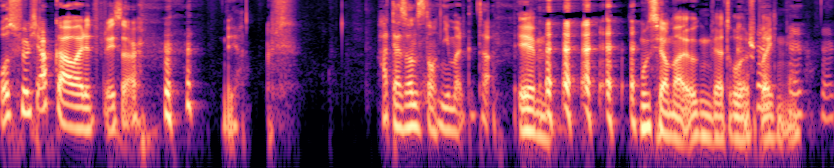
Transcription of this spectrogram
ausführlich abgearbeitet, würde ich sagen. Ja. Hat ja sonst noch niemand getan. Eben. Muss ja mal irgendwer drüber sprechen. Ja.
